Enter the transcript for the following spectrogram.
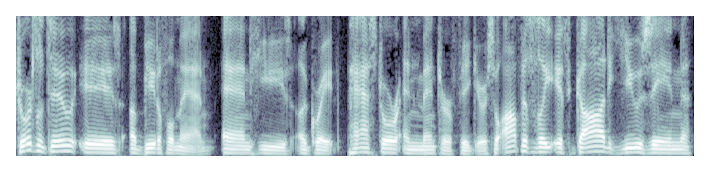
George Ledoux is a beautiful man, and he's a great pastor and mentor figure. So, obviously, it's God using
